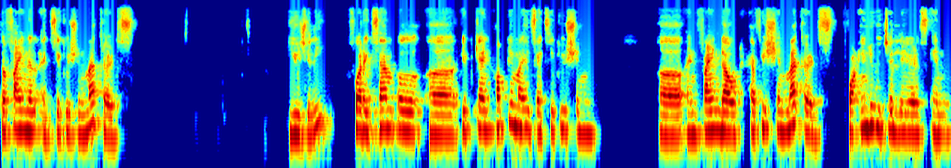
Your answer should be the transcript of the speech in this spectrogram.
the final execution methods usually. For example, uh, it can optimize execution uh, and find out efficient methods for individual layers in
